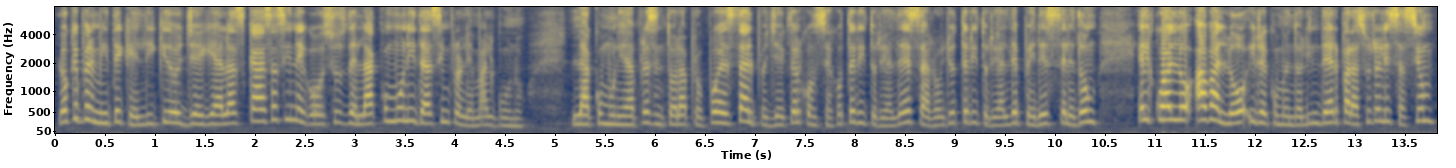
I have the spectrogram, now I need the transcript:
lo que permite que el líquido llegue a las casas y negocios de la comunidad sin problema alguno. La comunidad presentó la propuesta del proyecto al Consejo Territorial de Desarrollo Territorial de Pérez Celedón, el cual lo avaló y recomendó al INDER para su realización,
